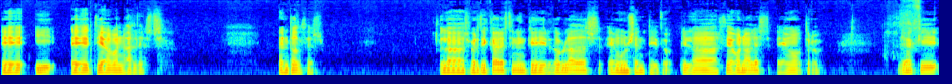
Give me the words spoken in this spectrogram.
eh, y eh, diagonales. Entonces, las verticales tienen que ir dobladas en un sentido y las diagonales en otro. Y aquí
